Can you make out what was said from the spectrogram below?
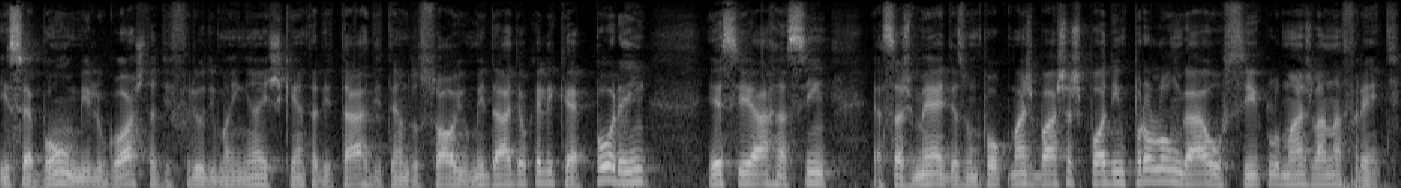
Isso é bom, o milho gosta de frio de manhã, esquenta de tarde, tendo sol e umidade, é o que ele quer. Porém, esse ar assim, essas médias um pouco mais baixas podem prolongar o ciclo mais lá na frente.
